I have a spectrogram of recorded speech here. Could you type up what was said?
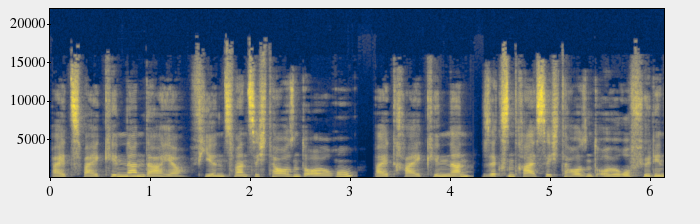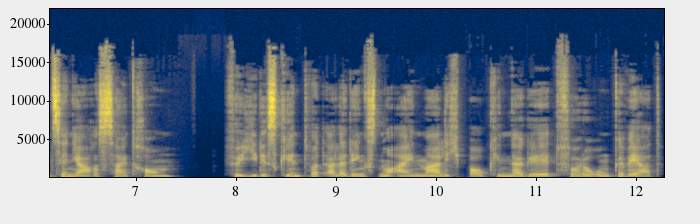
Bei zwei Kindern daher 24.000 Euro, bei drei Kindern 36.000 Euro für den Zehnjahreszeitraum. Für jedes Kind wird allerdings nur einmalig Baukindergeld Förderung gewährt.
